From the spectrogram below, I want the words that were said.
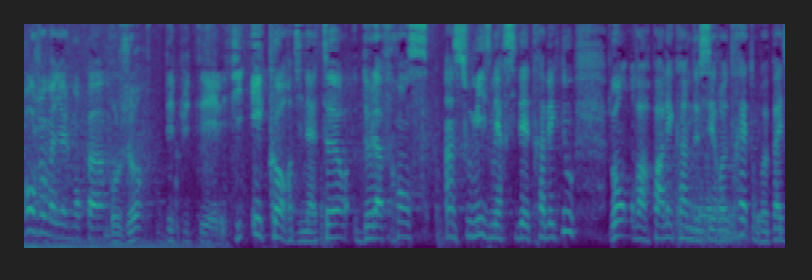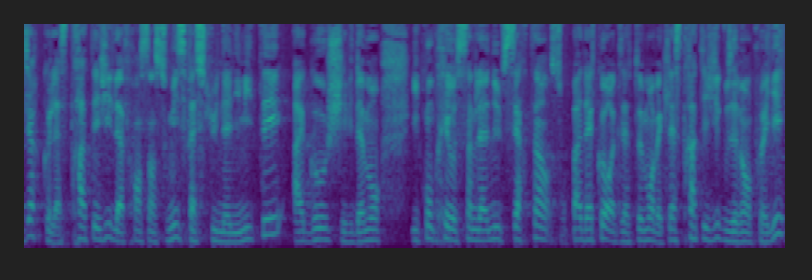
Bonjour Manuel Bompard. Bonjour. Député LFI et coordinateur de la France Insoumise. Merci d'être avec nous. Bon, on va reparler quand même de ces retraites. On ne peut pas dire que la stratégie de la France Insoumise fasse l'unanimité. À gauche, évidemment, y compris au sein de la NUP, certains ne sont pas d'accord exactement avec la stratégie que vous avez employée.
